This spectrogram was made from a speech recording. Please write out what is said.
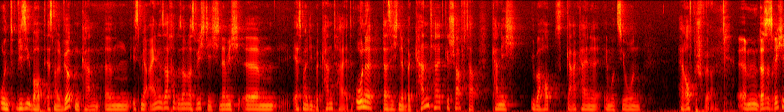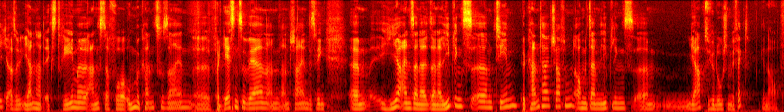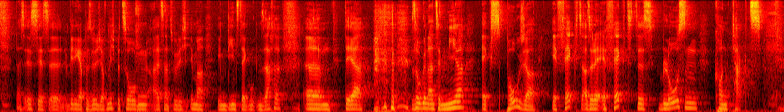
und wie sie überhaupt erstmal wirken kann, ähm, ist mir eine Sache besonders wichtig, nämlich ähm, erstmal die Bekanntheit. Ohne dass ich eine Bekanntheit geschafft habe, kann ich überhaupt gar keine Emotion heraufbeschwören. Ähm, das ist richtig. Also Jan hat extreme Angst davor, unbekannt zu sein, äh, vergessen zu werden an, anscheinend. Deswegen ähm, hier eines seiner, seiner Lieblingsthemen, Bekanntheit schaffen, auch mit seinem Lieblings, ähm, ja, psychologischen Effekt. Genau. Das ist jetzt äh, weniger persönlich auf mich bezogen, als natürlich immer im Dienst der guten Sache. Ähm, der sogenannte Mir Exposure Effekt, also der Effekt des bloßen Kontakts.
